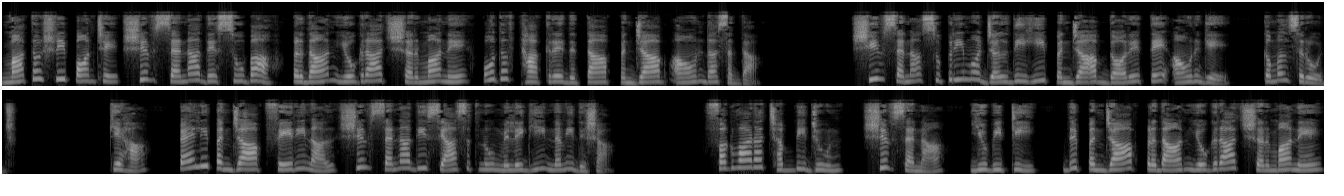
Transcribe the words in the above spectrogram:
ਮਾਤੋਸ਼੍ਰੀ ਪਹੁੰਚੇ ਸ਼ਿਵ ਸੈਨਾ ਦੇ ਸੂਬਾ ਪ੍ਰਧਾਨ ਯੋਗਰਾਜ ਸ਼ਰਮਾ ਨੇ ਉਦਵ ਠਾਕਰੇ ਦਿੱਤਾ ਪੰਜਾਬ ਆਉਣ ਦਾ ਸੱਦਾ। ਸ਼ਿਵ ਸੈਨਾ ਸੁਪਰੀਮੋ ਜਲਦੀ ਹੀ ਪੰਜਾਬ ਦੌਰੇ ਤੇ ਆਉਣਗੇ, ਕਮਲ ਸਰੋਜ ਕਿਹਾ, ਪਹਿਲੀ ਪੰਜਾਬ ਫੇਰੀ ਨਾਲ ਸ਼ਿਵ ਸੈਨਾ ਦੀ ਸਿਆਸਤ ਨੂੰ ਮਿਲੇਗੀ ਨਵੀਂ ਦਿਸ਼ਾ। ਫਗਵਾੜਾ 26 ਜੂਨ, ਸ਼ਿਵ ਸੈਨਾ ਯੂਬੀਟੀ ਦੇ ਪੰਜਾਬ ਪ੍ਰਧਾਨ ਯੋਗਰਾਜ ਸ਼ਰਮਾ ਨੇ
